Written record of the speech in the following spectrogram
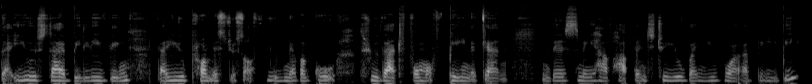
that you start believing that you promised yourself you'd never go through that form of pain again. And this may have happened to you when you were a baby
